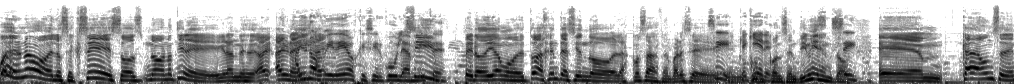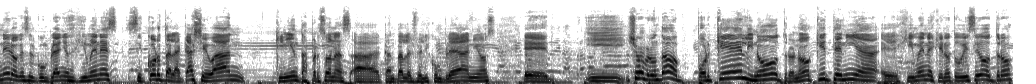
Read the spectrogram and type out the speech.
Bueno, no, los excesos, no, no tiene grandes. Hay, hay una Hay unos hay- videos que circulan, Sí, ¿viste? pero digamos, de toda gente haciendo las cosas, me parece. Sí, en- que con quiere. consentimiento. Sí. Eh, cada 11 de enero, que es el cumpleaños de Jiménez, se corta la calle, van 500 personas a cantarle el feliz cumpleaños. eh, y yo me preguntaba por qué él y no otro, ¿no? ¿Qué tenía eh, Jiménez que no tuviese otro?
